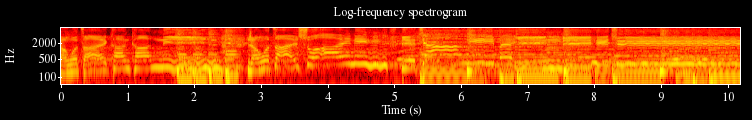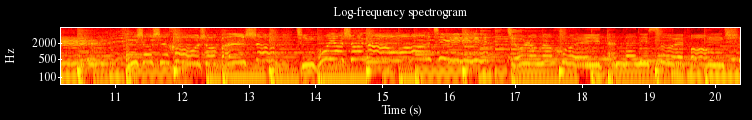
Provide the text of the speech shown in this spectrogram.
让我再看看你，让我再说爱你，别将你背影离去。分手时候说分手，请不要说那忘记，就让那回忆淡淡的随风去。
